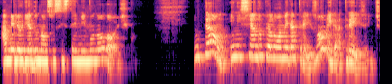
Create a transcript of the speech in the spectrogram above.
à melhoria do nosso sistema imunológico. Então, iniciando pelo ômega 3. O ômega 3, gente,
